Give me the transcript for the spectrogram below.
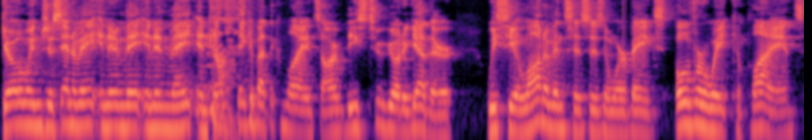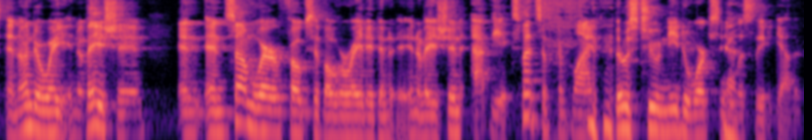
go and just innovate and innovate and innovate and don't think about the compliance arm. These two go together. We see a lot of instances in where banks overweight compliance and underweight innovation and and some where folks have overrated innovation at the expense of compliance. Those two need to work seamlessly yeah. together.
